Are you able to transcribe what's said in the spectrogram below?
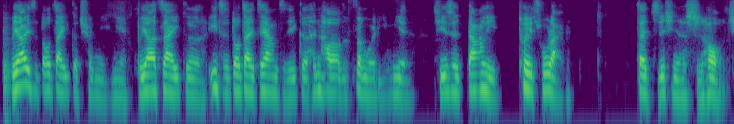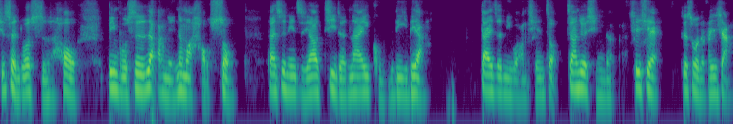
不要一直都在一个圈里面，不要在一个一直都在这样子一个很好的氛围里面。其实当你退出来。在执行的时候，其实很多时候并不是让你那么好受，但是你只要记得那一股力量带着你往前走，这样就行了。谢谢，这是我的分享。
